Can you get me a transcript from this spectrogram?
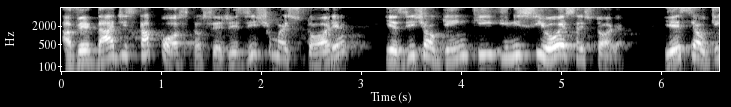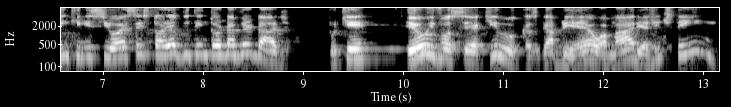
A verdade está posta, ou seja, existe uma história e existe alguém que iniciou essa história. E esse alguém que iniciou essa história é o detentor da verdade. Porque eu e você aqui, Lucas, Gabriel, a Mari, a gente tem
